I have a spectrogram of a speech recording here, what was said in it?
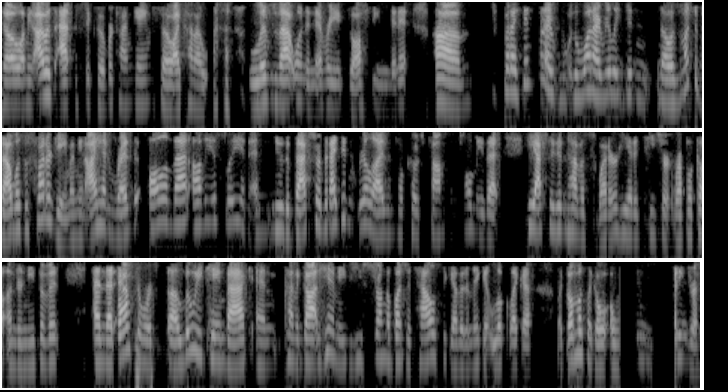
know. I mean, I was at the six overtime game, so I kind of lived that one in every exhausting minute. Um, but I think what I the one I really didn't know as much about was the sweater game. I mean, I had read all of that obviously and, and knew the backstory, but I didn't realize until Coach Thompson told me that he actually didn't have a sweater. He had a T-shirt replica underneath of it, and that afterwards uh, Louis came back and kind of got him. He, he strung a bunch of towels together to make it look like a like almost like a, a wedding dress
